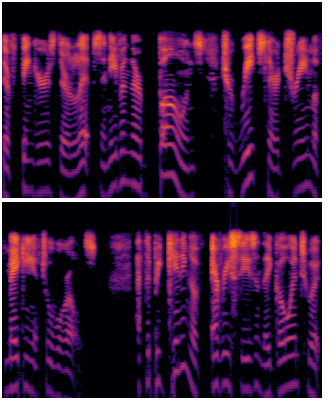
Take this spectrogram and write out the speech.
their fingers, their lips, and even their bones to reach their dream of making it to Worlds. At the beginning of every season, they go into it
